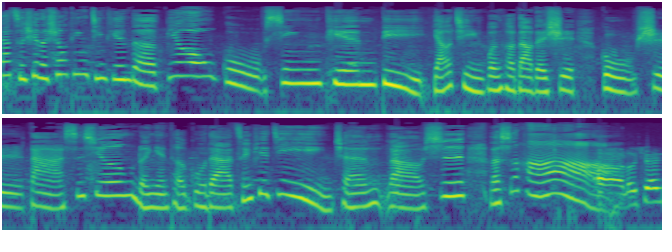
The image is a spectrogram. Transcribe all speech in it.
家持续的收听今天的标股新天地，邀请问候到的是股市大师兄轮研投顾的陈学进陈老师，老师好。啊，卢轩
